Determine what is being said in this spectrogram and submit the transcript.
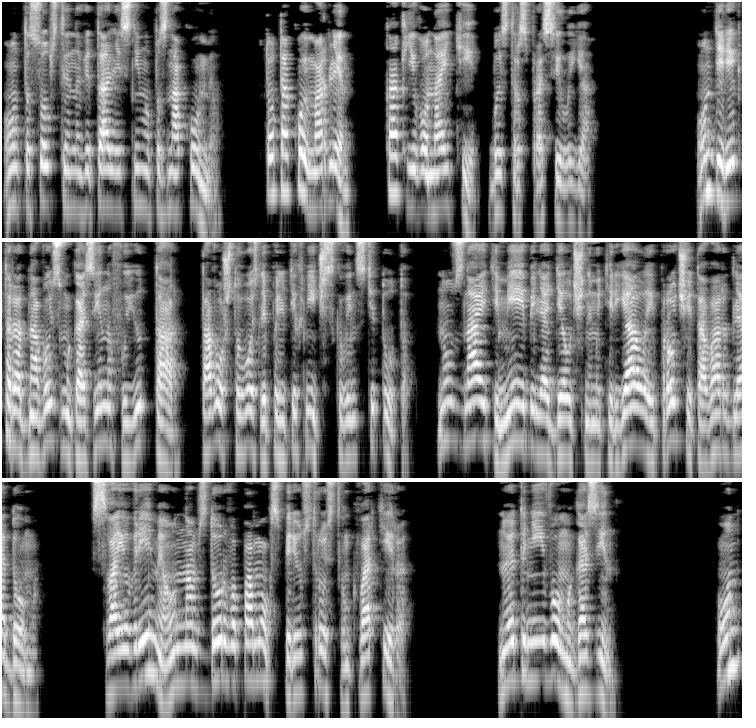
Он-то, собственно, Виталий с ним и познакомил. Кто такой Марлен? Как его найти? Быстро спросила я. Он директор одного из магазинов «Уют Тар», того, что возле Политехнического института. Ну, знаете, мебель, отделочные материалы и прочие товары для дома. В свое время он нам здорово помог с переустройством квартиры. Но это не его магазин. Он,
